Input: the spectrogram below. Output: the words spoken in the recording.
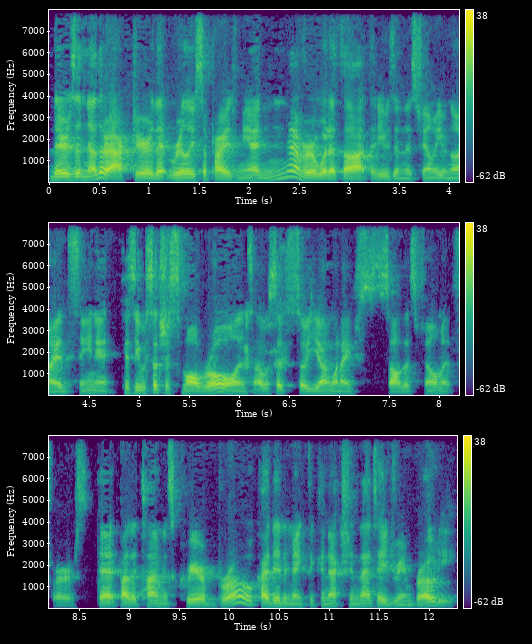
there's another actor that really surprised me. I never would have thought that he was in this film, even though I had seen it, because he was such a small role. And I was such, so young when I saw this film at first that by the time his career broke, I didn't make the connection. That's Adrien Brody,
